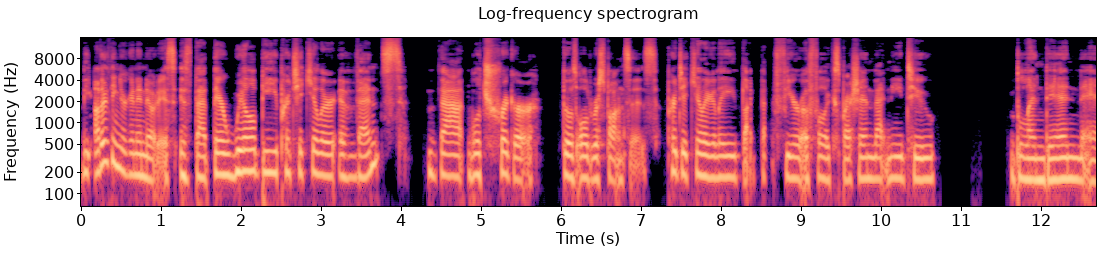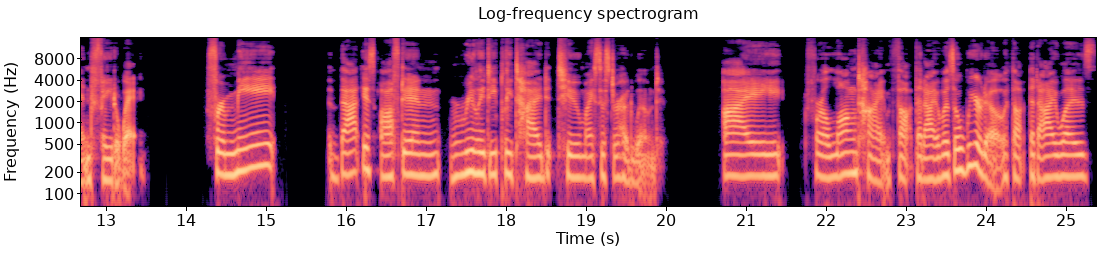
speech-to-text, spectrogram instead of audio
the other thing you're going to notice is that there will be particular events that will trigger those old responses, particularly like that fear of full expression that need to blend in and fade away. For me, that is often really deeply tied to my sisterhood wound. I, for a long time, thought that I was a weirdo, thought that I was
